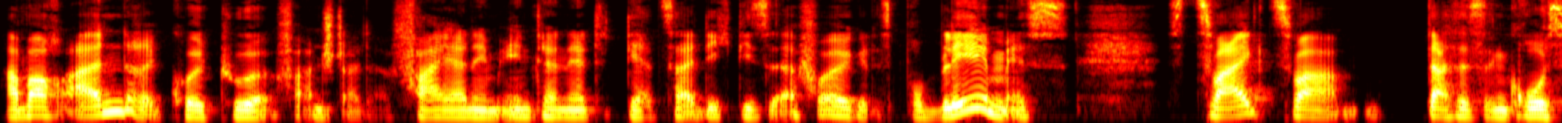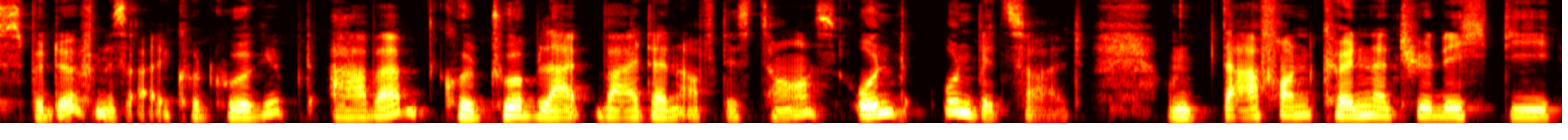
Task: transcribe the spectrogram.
Aber auch andere Kulturveranstalter feiern im Internet derzeitig diese Erfolge. Das Problem ist, es zeigt zwar, dass es ein großes Bedürfnis an Kultur gibt, aber Kultur bleibt weiterhin auf Distanz und unbezahlt. Und davon können natürlich die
